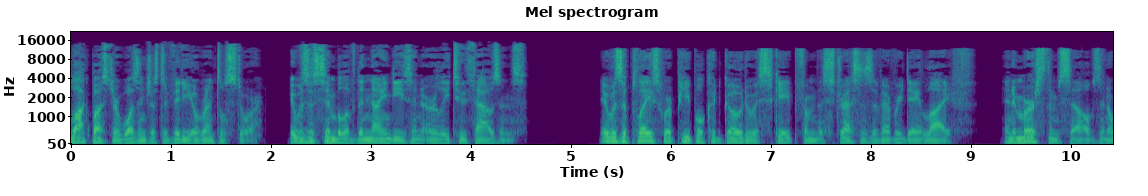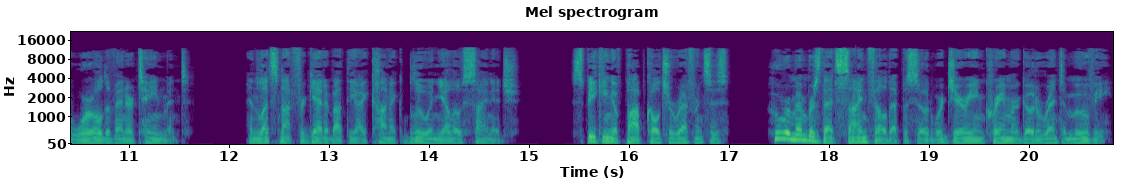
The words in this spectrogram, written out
Blockbuster wasn't just a video rental store. It was a symbol of the 90s and early 2000s. It was a place where people could go to escape from the stresses of everyday life and immerse themselves in a world of entertainment. And let's not forget about the iconic blue and yellow signage. Speaking of pop culture references, who remembers that Seinfeld episode where Jerry and Kramer go to rent a movie?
